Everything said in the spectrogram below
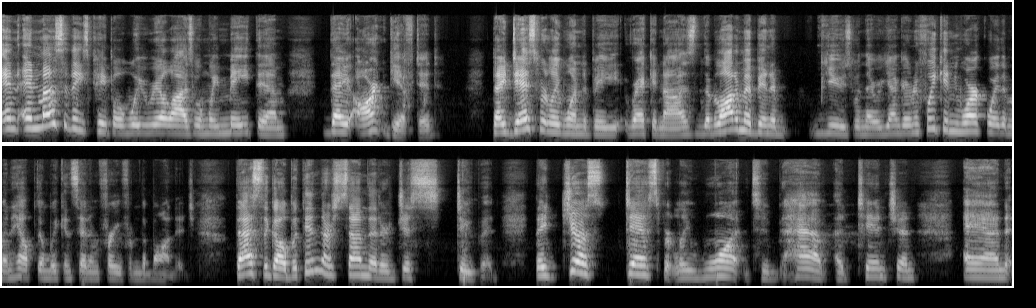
And and most of these people we realize when we meet them they aren't gifted. They desperately want to be recognized. A lot of them have been abused when they were younger and if we can work with them and help them we can set them free from the bondage that's the goal but then there's some that are just stupid they just desperately want to have attention and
